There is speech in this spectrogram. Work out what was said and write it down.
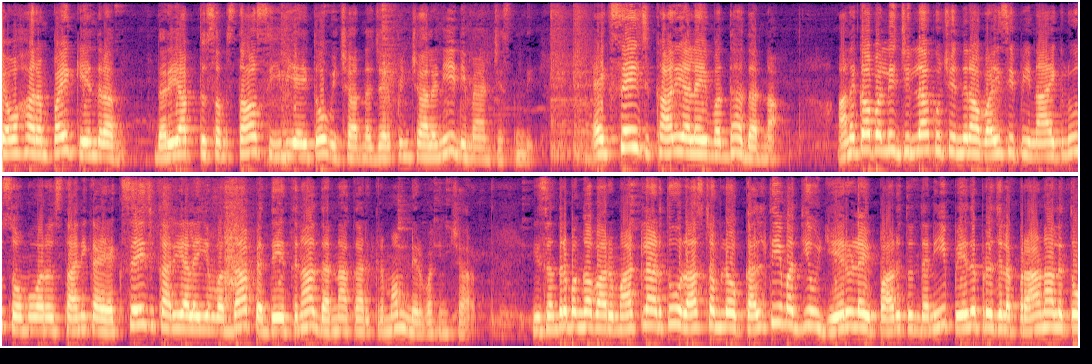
వ్యవహారంపై కేంద్ర దర్యాప్తు సంస్థ సిబిఐతో విచారణ జరిపించాలని డిమాండ్ చేసింది. ఎక్సైజ్ కార్యాలయం వద్ద ధర్నా. అనకాపల్లి జిల్లాకు చెందిన వైసీపీ నాయకులు సోమవారం స్థానిక ఎక్సైజ్ కార్యాలయం వద్ద పెద్ద ఎత్తున ధర్నా కార్యక్రమం నిర్వహించారు. ఈ సందర్భంగా వారు మాట్లాడుతూ రాష్ట్రంలో కల్తీ మద్యం ఏరులై పారుతుందని పేద ప్రజల ప్రాణాలతో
